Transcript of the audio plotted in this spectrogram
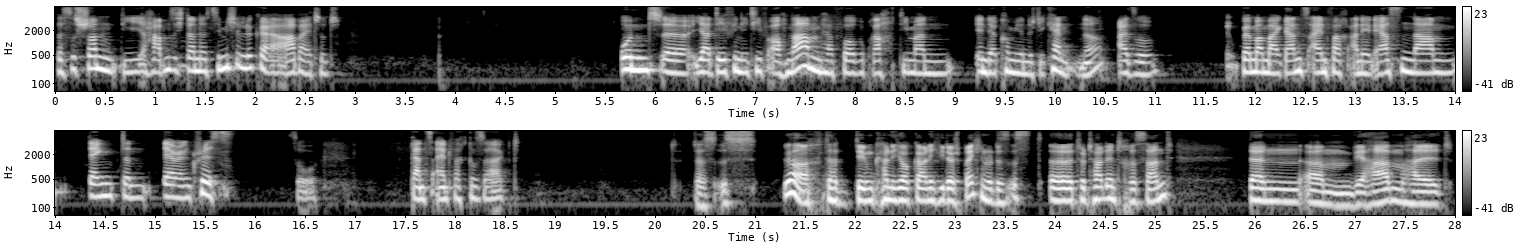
Das ist schon, die haben sich dann eine ziemliche Lücke erarbeitet. Und äh, ja, definitiv auch Namen hervorgebracht, die man in der Community kennt, ne? Also, wenn man mal ganz einfach an den ersten Namen denkt, dann Darren Chris. So ganz einfach gesagt. Das ist, ja, da, dem kann ich auch gar nicht widersprechen. Und das ist äh, total interessant, denn ähm, wir haben halt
